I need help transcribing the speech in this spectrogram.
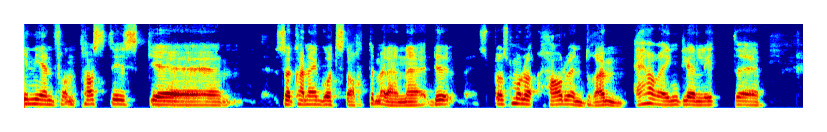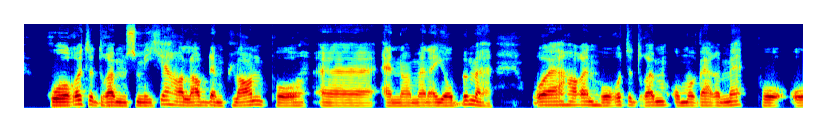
inn i en fantastisk eh, Så kan jeg godt starte med denne. Det, spørsmålet har du en drøm. Jeg har egentlig en litt eh, hårete drøm som jeg ikke har lagd en plan på eh, ennå, men jeg jobber med. Og jeg har en hårete drøm om å være med på å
